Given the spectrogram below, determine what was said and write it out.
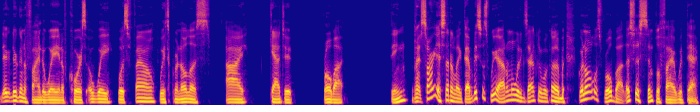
they're, they're gonna find a way and of course a way was found with granola's eye gadget robot thing. sorry I said it like that, but it's just weird. I don't know what exactly what color, but Granola's robot. Let's just simplify it with that.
